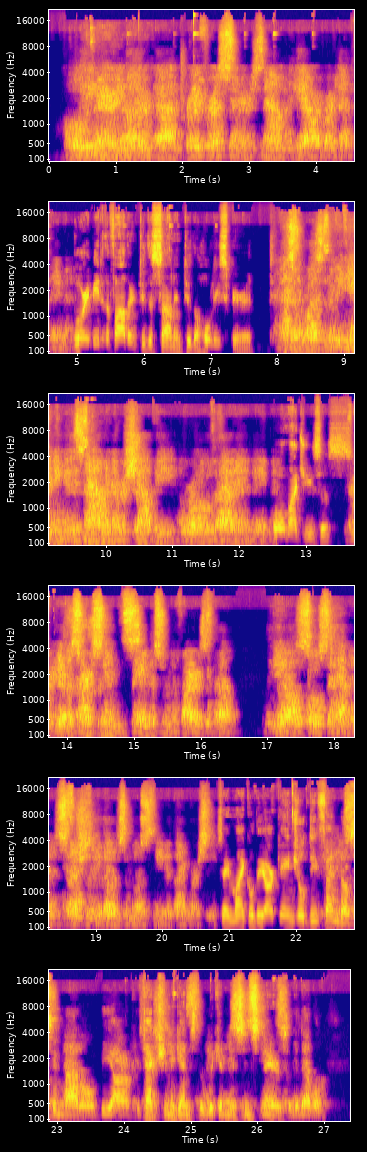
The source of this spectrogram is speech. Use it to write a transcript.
Holy Mary, Mother of God, pray for us sinners, now and at the hour of our death. Amen. Glory be to the Father, and to the Son, and to the Holy Spirit. As it was in the beginning, is now, and ever shall be, a world without end. Amen. O my Jesus, Forgive us our sins, save us from the fires of hell. Lead all souls to heaven, especially those who most need of thy mercy. Saint Michael the Archangel, defend us in battle. Be our protection against the wickedness and snares of the devil.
